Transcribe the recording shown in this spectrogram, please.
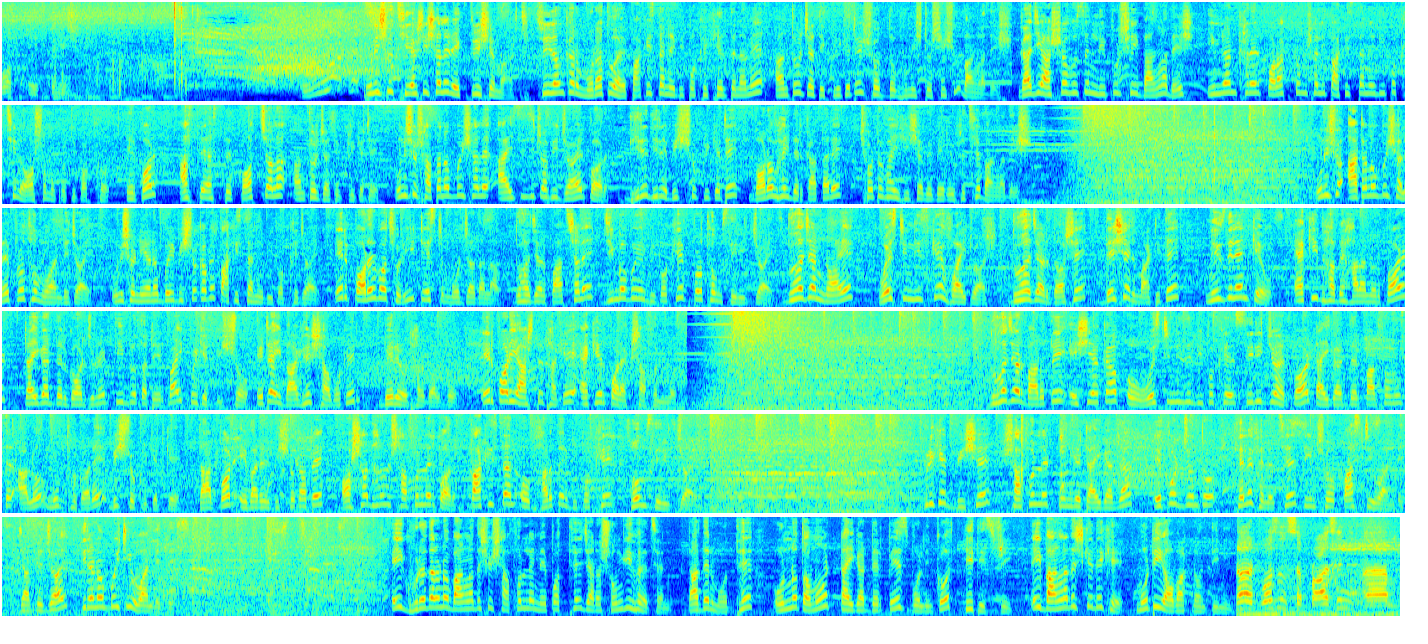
What. উনিশশো সালের একত্রিশে মার্চ, শ্রীলঙ্কার মোরাতুয়ায় পাকিস্তানের বিপক্ষে খেলতে নামে আন্তর্জাতিক ক্রিকেটে সদ্য ভূমিষ্ঠ শিশু বাংলাদেশ। গাজী আশরাফ হোসেন লিপুর সেই বাংলাদেশ, ইমরান খানের পরাক্রমশালী পাকিস্তানের বিপক্ষে ছিল অসম প্রতিপক্ষ। এরপর আস্তে আস্তে পথ চলা আন্তর্জাতিক ক্রিকেটে। উনিশশো সাতানব্বই সালে আইসিসি ট্রফি জয়ের পর ধীরে ধীরে বিশ্ব ক্রিকেটে বড় ভাইদের কাতারে ছোট ভাই হিসেবে বেড়ে উঠেছে বাংলাদেশ। উনিশশো আটানব্বই সালে প্রথম ওয়ানডে জয়, উনিশশো বিশ্বকাপে পাকিস্তানের বিপক্ষে জয়। এর পরের বছরই টেস্ট মর্যাদা লাভ। দু হাজার পাঁচ সালে জিম্বাবুয়ের বিপক্ষে প্রথম সিরিজ জয়। দু হাজার নয়ে ওয়েস্ট ইন্ডিজকে হোয়াইট ওয়াশ। দু হাজার দশে দেশের মাটিতে নিউজিল্যান্ডকেও একইভাবে হারানোর পর টাইগারদের গর্জনের তীব্রতা টের পায় ক্রিকেট বিশ্ব। এটাই বাঘের শাবকের বেড়ে ওঠার গল্প। এরপরই আসতে থাকে একের পর এক সাফল্য। দু হাজার এশিয়া কাপ ও ওয়েস্ট ইন্ডিজের বিপক্ষে সিরিজ জয়ের পর টাইগারদের পারফরমেন্সের আলো মুগ্ধ করে বিশ্ব ক্রিকেটকে। তারপর এবারের বিশ্বকাপে অসাধারণ সাফল্যের পর পাকিস্তান ও ভারতের বিপক্ষে হোম সিরিজ জয়। ক্রিকেট বিশ্বে সাফল্যের তুঙ্গে টাইগাররা এ পর্যন্ত খেলে ফেলেছে তিনশো পাঁচটি ওয়ানডে, যাতে জয় তিরানব্বইটি ওয়ানডেতে। এই ঘুরে দাঁড়ানো বাংলাদেশের সাফল্যের নেপথ্যে যারা সঙ্গী হয়েছেন তাদের মধ্যে অন্যতম টাইগারদের pace bowling coach Heath Streak এই বাংলাদেশকে দেখে মোটেই অবাক নন তিনি. Um,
